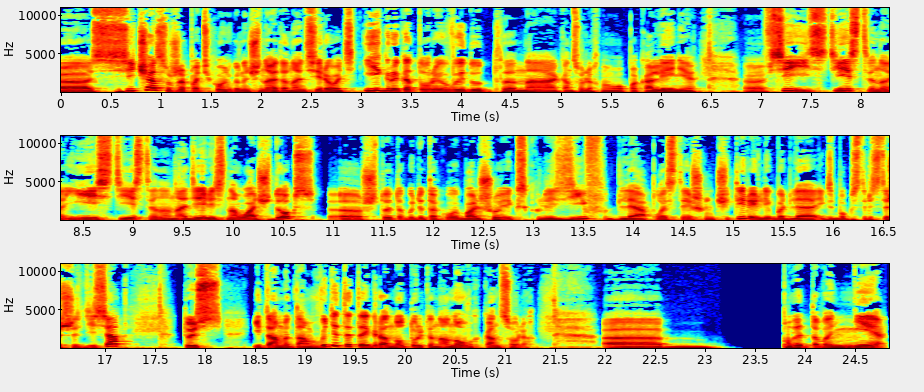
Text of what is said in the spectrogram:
Э, сейчас уже потихоньку начинают анонсировать игры, которые выйдут на консолях нового поколения. Э, все, естественно, естественно, надеялись на Watch Dogs, э, что это будет такой большой эксклюзив для PlayStation 4, либо для Xbox 360. То есть и там, и там выйдет эта игра, но только на новых консолях. Этого не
